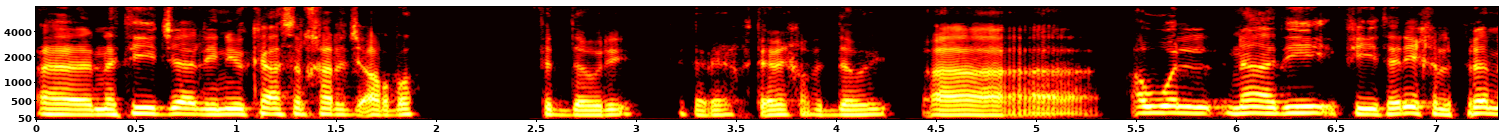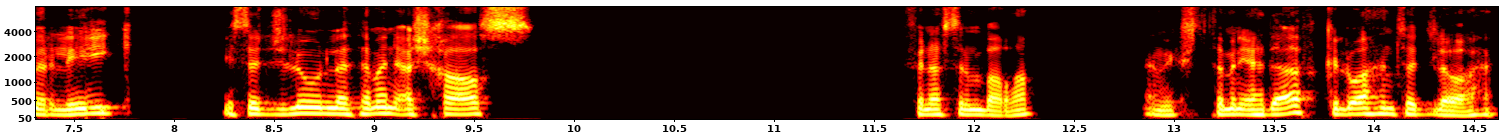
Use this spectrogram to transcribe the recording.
آه، نتيجة لنيوكاسل خارج أرضه في الدوري في تاريخ في تاريخه في الدوري. آه، أول نادي في تاريخ البريمير ليج يسجلوا له ثمان أشخاص في نفس المباراة. يعني ثمانية أهداف كل واحد مسجله واحد.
